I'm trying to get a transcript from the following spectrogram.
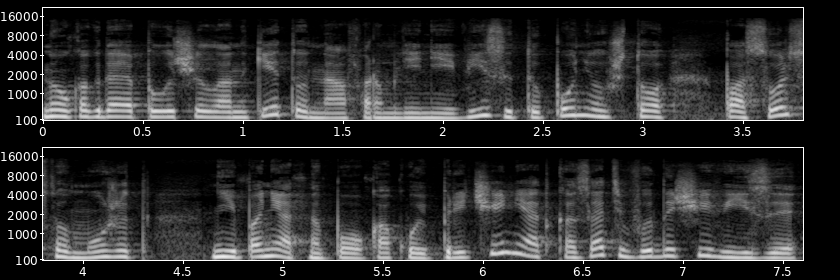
Но когда я получил анкету на оформление визы, то понял, что посольство может непонятно по какой причине отказать в выдаче визы.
